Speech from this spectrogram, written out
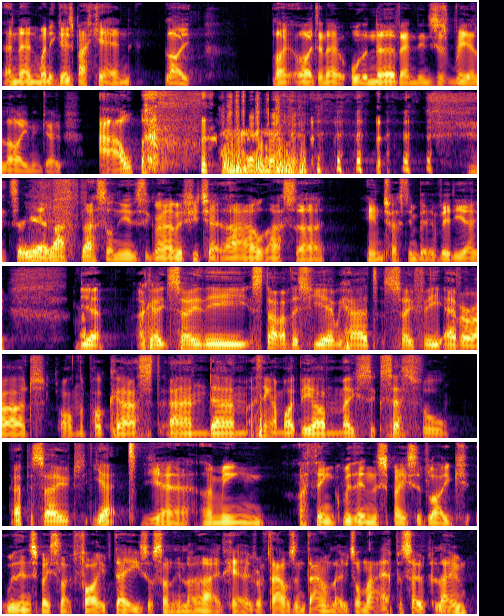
And then when it goes back in, like, like oh, I don't know, all the nerve endings just realign and go, ow. so yeah, that's that's on the Instagram. If you check that out, that's a interesting bit of video. Yeah. Okay, so the start of this year, we had Sophie Everard on the podcast, and um, I think that might be our most successful episode yet. Yeah, I mean, I think within the space of like within the space of like five days or something like that, it hit over a thousand downloads on that episode alone.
